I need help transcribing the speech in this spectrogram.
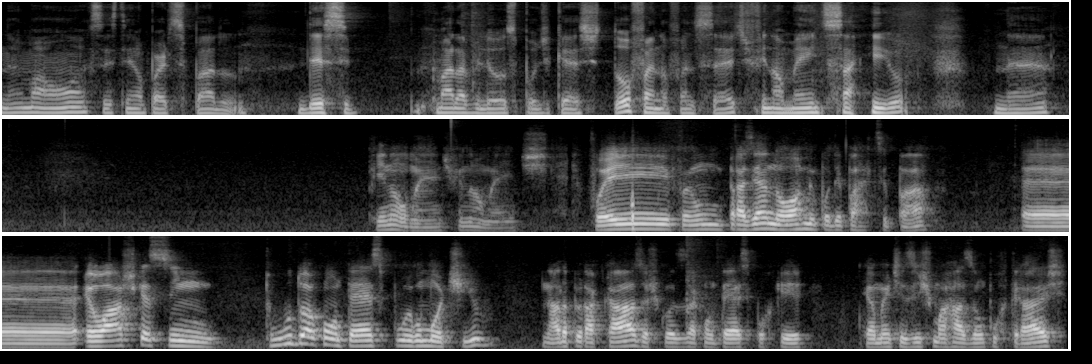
É uma honra que vocês tenham participado desse maravilhoso podcast do Final Fantasy VII. Finalmente saiu, né? Finalmente, finalmente. Foi, foi um prazer enorme poder participar. É, eu acho que assim, tudo acontece por um motivo, nada por acaso, as coisas acontecem porque realmente existe uma razão por trás.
